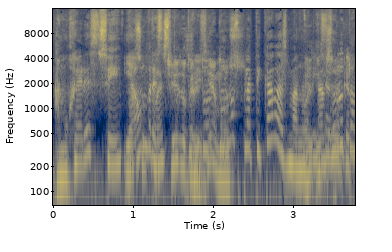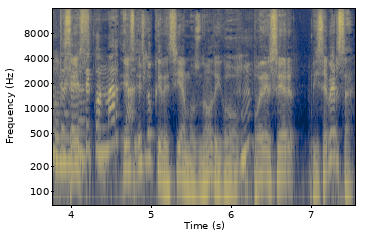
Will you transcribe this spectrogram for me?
a mujeres Sí, y a hombres. supuesto. Sí, es lo que tú- decíamos. Tú nos platicabas, Manuel, Es- tan solo lo que tu antecedente con Marta. Es, es lo que decíamos, ¿no? Digo, puede ser viceversa.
